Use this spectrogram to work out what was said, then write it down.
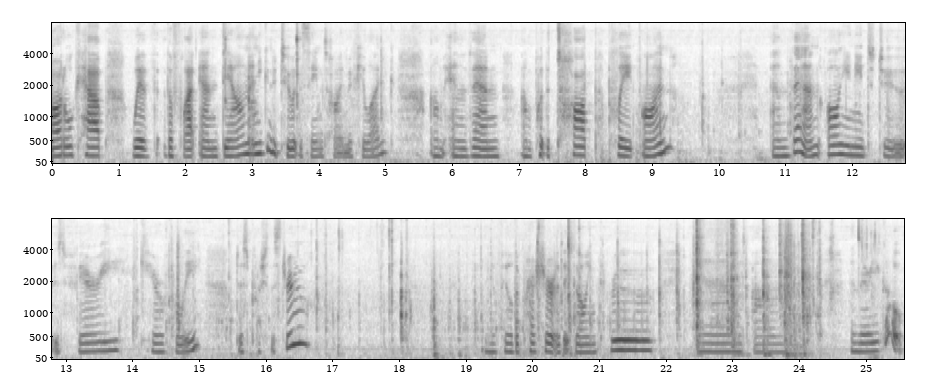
bottle cap with the flat end down and you can do two at the same time if you like. Um, and then um, put the top plate on. And then all you need to do is very carefully just push this through. And you'll feel the pressure of it going through. And um, and there you go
